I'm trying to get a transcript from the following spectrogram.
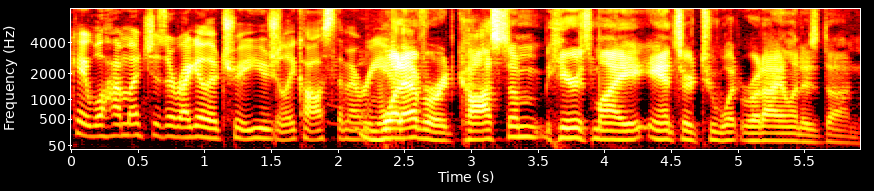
Okay, well, how much does a regular tree usually cost them every year? Whatever it costs them, here's my answer to what Rhode Island has done.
